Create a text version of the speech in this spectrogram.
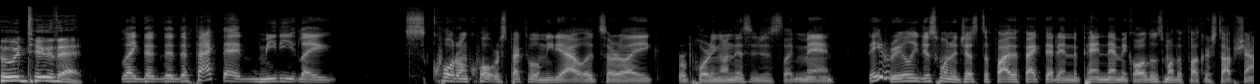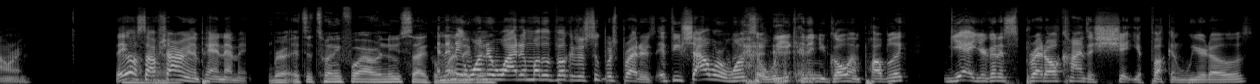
Who would do that? like the the, the fact that media like quote unquote respectable media outlets are like reporting on this is just like man they really just want to justify the fact that in the pandemic all those motherfuckers stopped showering they all Oh, stopped man. showering in the pandemic Bro, it's a 24 hour news cycle. and then they nigga. wonder why the motherfuckers are super spreaders if you shower once a week and then you go in public yeah you're gonna spread all kinds of shit you fucking weirdos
